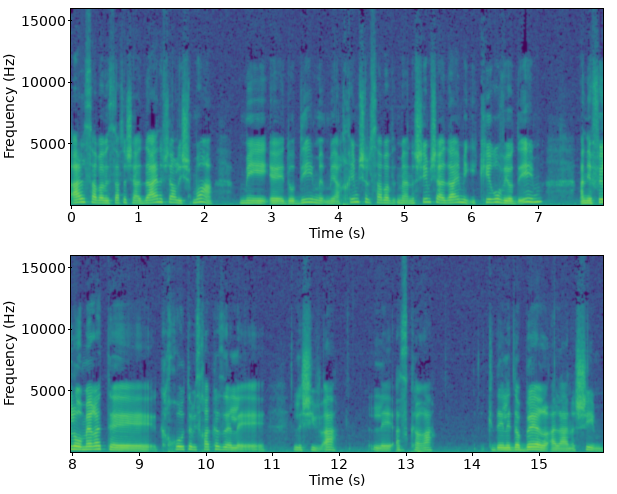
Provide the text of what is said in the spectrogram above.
על סבא וסבתא שעדיין אפשר לשמוע. מדודים, מאחים של סבא, מאנשים שעדיין הכירו ויודעים, אני אפילו אומרת, אה, קחו את המשחק הזה לשבעה, לאזכרה. כדי לדבר על האנשים.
